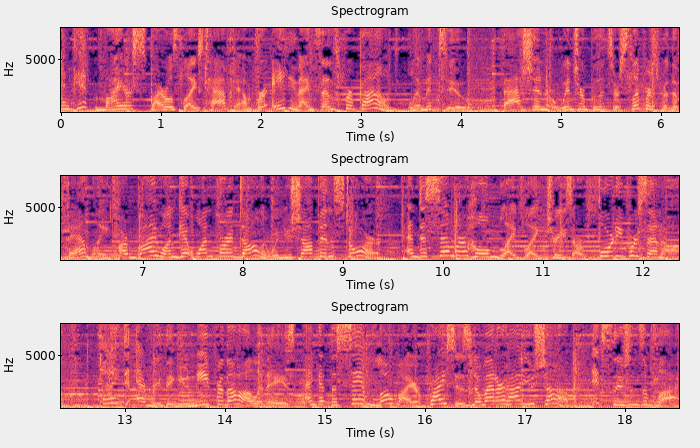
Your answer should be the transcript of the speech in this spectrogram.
And get Meijer Spiral Sliced Half Ham for 89 cents per pound. Limit 2. Fashion or winter boots or slippers for the family are buy one, get one for a dollar when you shop in store. And December home lifelike trees are 40% off. Find everything you need for the holidays and get the same low Meijer prices no matter how you shop. Exclusions apply.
